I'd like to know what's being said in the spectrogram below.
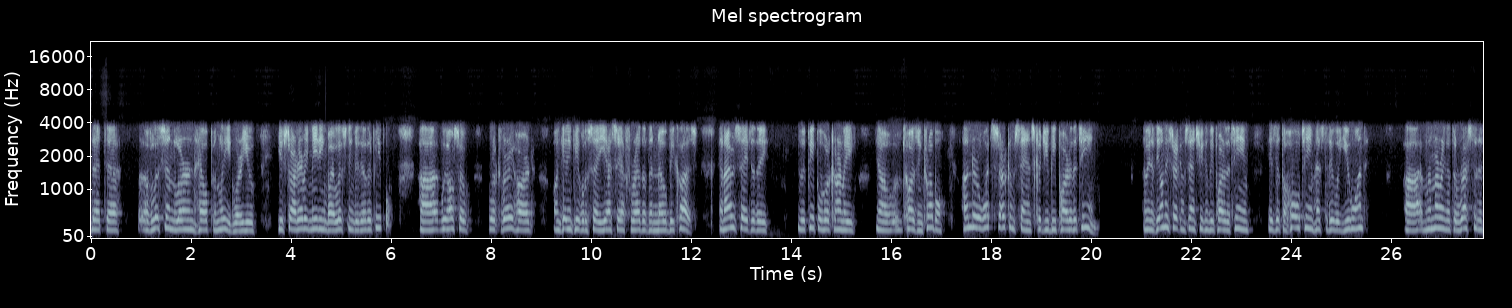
that uh, of listen, learn, help, and lead, where you you start every meeting by listening to the other people. Uh, we also worked very hard on getting people to say yes if rather than no because. And I would say to the the people who are currently, you know, causing trouble, under what circumstance could you be part of the team? I mean, if the only circumstance you can be part of the team is that the whole team has to do what you want, uh, remembering that the rest of the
